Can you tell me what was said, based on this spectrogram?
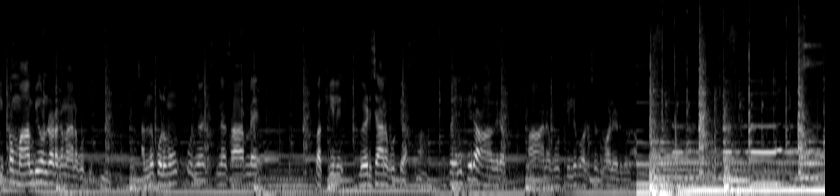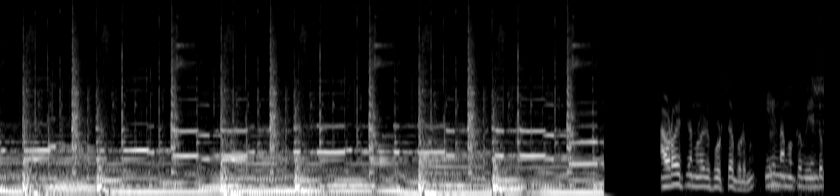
ഇപ്പം മാമ്പി കൊണ്ട് നടക്കുന്ന ആനക്കുട്ടി. ഉം. അന്ന് കുടുംബം കുഞ്ഞ പിന്നെ സാറിന്റെ വക്കീൽ മേടിച്ച ആനക്കുട്ടിയാണ് ആ. അപ്പോൾ എനിക്കൊരു ആഗ്രഹം ആ ആനക്കുട്ടിയിൽ കുറച്ച് ദിവസം പണിയെടുക്കണം. അവിടെ വെച്ച് നമ്മളൊരു ഫുൾ സ്റ്റോപ്പ് ഇടുന്നു. ഇനി നമുക്ക് വീണ്ടും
